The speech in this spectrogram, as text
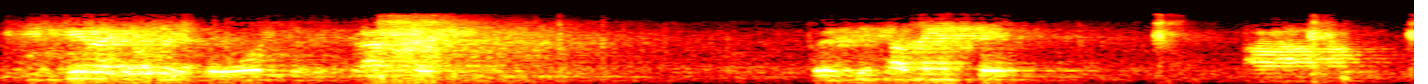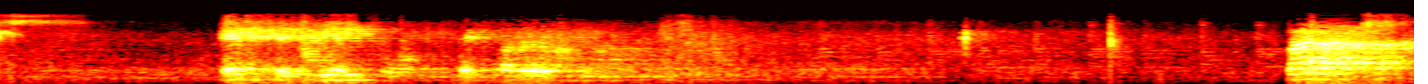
Y quisiera yo desde hoy dedicarles precisamente a este tiempo de cuaresma para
